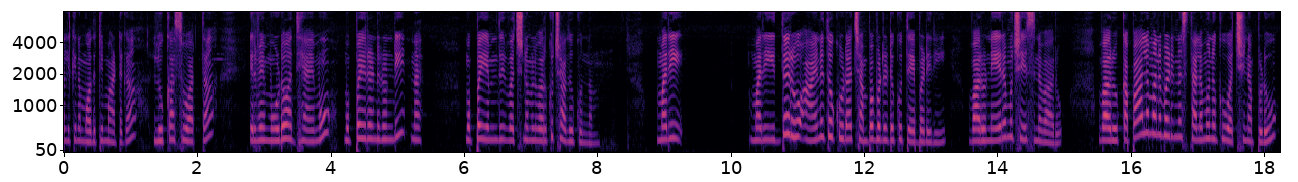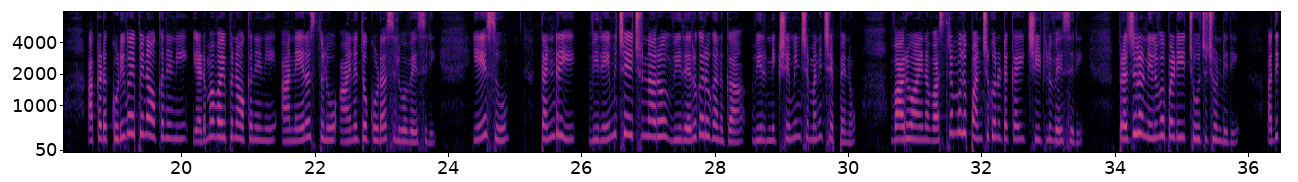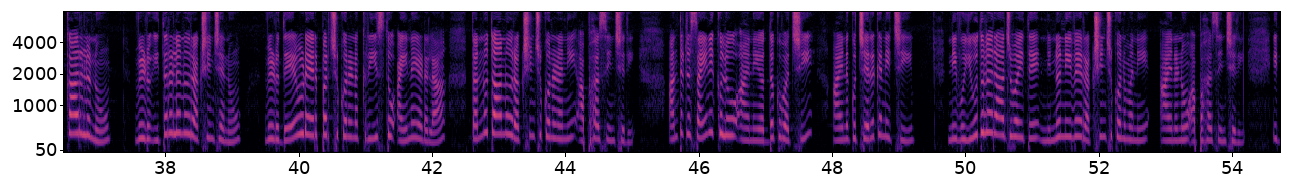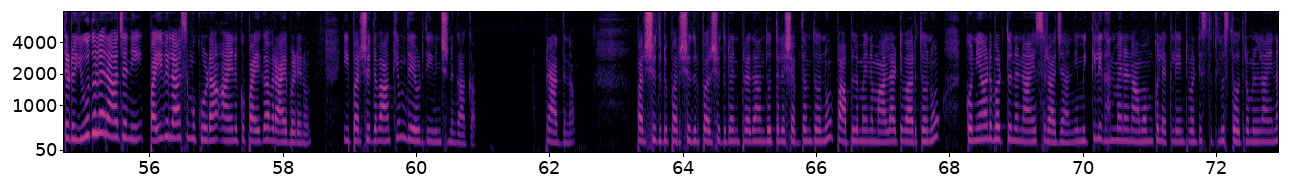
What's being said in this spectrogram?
పలికిన మొదటి మాటగా లూకాసు వార్త ఇరవై మూడో అధ్యాయము ముప్పై రెండు నుండి ముప్పై ఎనిమిది వచనముల వరకు చదువుకుందాం. మరి మరి ఇద్దరు ఆయనతో కూడా చంపబడుటకు తేబడిరి. వారు నేరము చేసినవారు వారు కపాలమనబడిన స్థలమునకు వచ్చినప్పుడు అక్కడ కుడివైపున ఒకనిని ఎడమవైపున ఒకనిని ఆ నేరస్తులు ఆయనతో కూడా సిలువ వేసిరి. యేసు తండ్రి వీరేమి చేయుచున్నారో వీరెరుగరు గనుక వీరిని క్షమించమని చెప్పెను. వారు ఆయన వస్త్రములు పంచుకొనుటకై చీట్లు వేసిరి. ప్రజలు నిలువబడి చూచుచుండిరి. అధికారులను వీడు ఇతరులను రక్షించెను. వీడు దేవుడు ఏర్పరచుకొనిన క్రీస్తు అయిన ఎడల తన్ను తాను రక్షించుకొనునని అపహసించిరి. అంతటి సైనికులు ఆయన యొద్దకు వచ్చి ఆయనకు చెరకనిచ్చి నీవు యూదుల రాజు అయితే నిన్ను నీవే రక్షించుకొనుమని ఆయనను అపహసించిరి. ఇతడు యూదుల రాజని పై విలాసము కూడా ఆయనకు పైగా వ్రాయబడెను. ఈ పరిశుద్ధ వాక్యం దేవుడు దీవించునుగాక. ప్రార్థన. పరిశుద్ధుడు పరిశుద్ధుడు పరిశుద్ధుడు అని ప్రధానదూతల శబ్దంతోనూ పాపులమైన మాలాటి వారితోనూ కొనియాడబడుతున్న నాయసురాజా నీ మిక్కిలి ఘనమైన నామంకు లెక్కలేనటువంటి స్థుతులు స్తోత్రములు నాయన.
